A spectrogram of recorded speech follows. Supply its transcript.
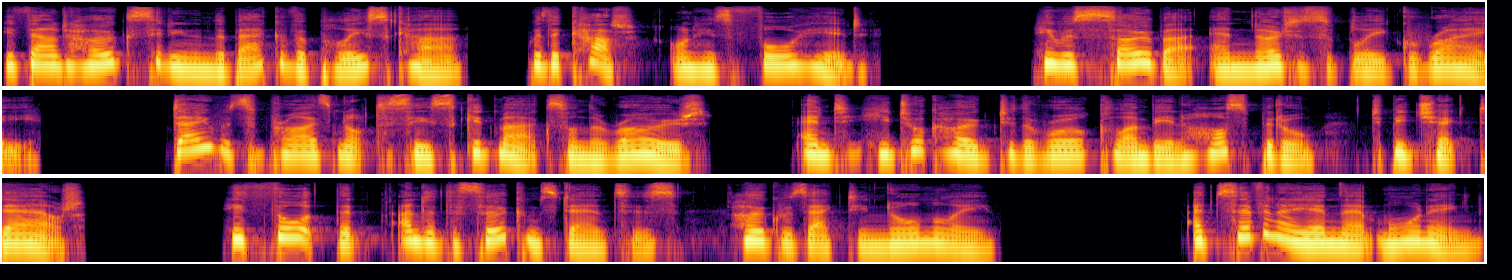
he found Hogue sitting in the back of a police car with a cut on his forehead. He was sober and noticeably grey. Day was surprised not to see skid marks on the road, and he took Hogue to the Royal Columbian Hospital to be checked out. He thought that under the circumstances, Hogue was acting normally. At 7am that morning,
